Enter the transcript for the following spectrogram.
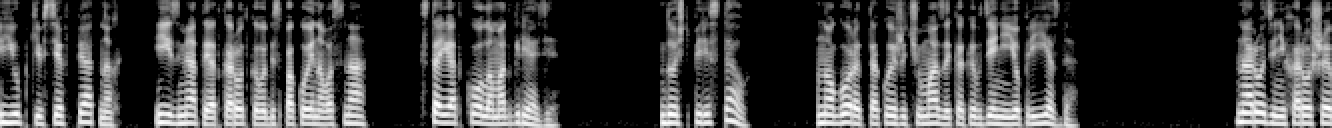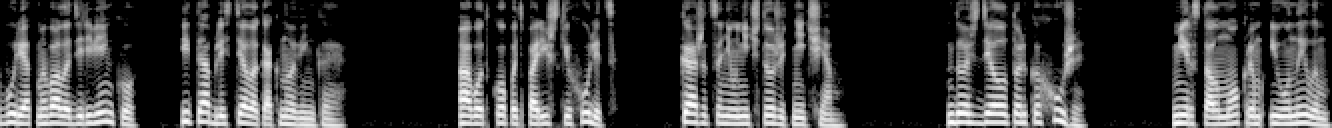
Юбки все в пятнах и измятые от короткого беспокойного сна стоят колом от грязи. Дождь перестал, но город такой же чумазый, как и в день ее приезда. На родине хорошая буря отмывала деревеньку, и та блестела как новенькая. А вот копоть парижских улиц, кажется, не уничтожить ничем. Дождь сделал только хуже. Мир стал мокрым и унылым.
